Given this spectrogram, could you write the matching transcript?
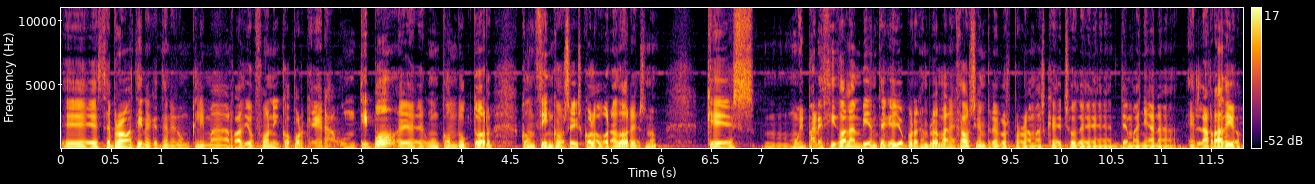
eh, este programa tiene que tener un clima radiofónico, porque era un tipo, eh, un conductor con cinco o seis colaboradores, ¿no? Que es muy parecido al ambiente que yo, por ejemplo, he manejado siempre en los programas que he hecho de mañana en la radio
